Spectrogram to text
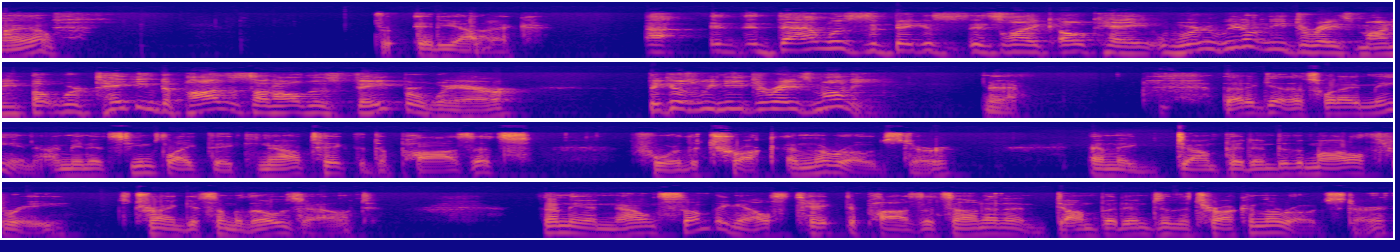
I know. Idiotic. Uh, that was the biggest. It's like, okay, we're, we don't need to raise money, but we're taking deposits on all this vaporware because we need to raise money. Yeah. That again, that's what I mean. I mean, it seems like they can now take the deposits for the truck and the roadster and they dump it into the Model 3 to try and get some of those out. Then they announce something else, take deposits on it and dump it into the truck and the roadster.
